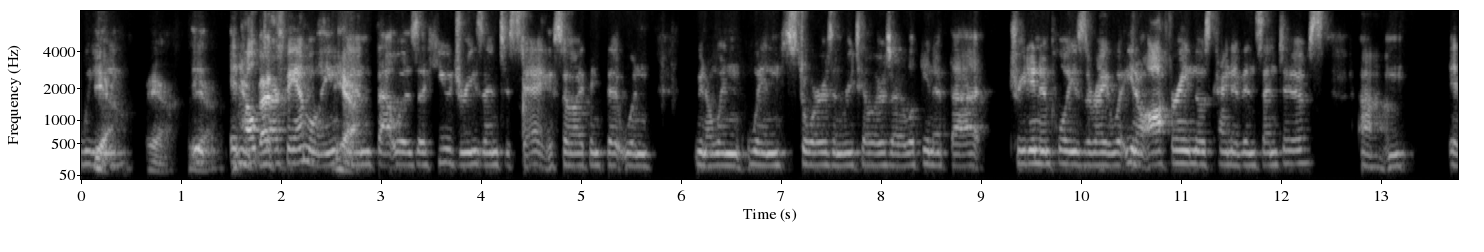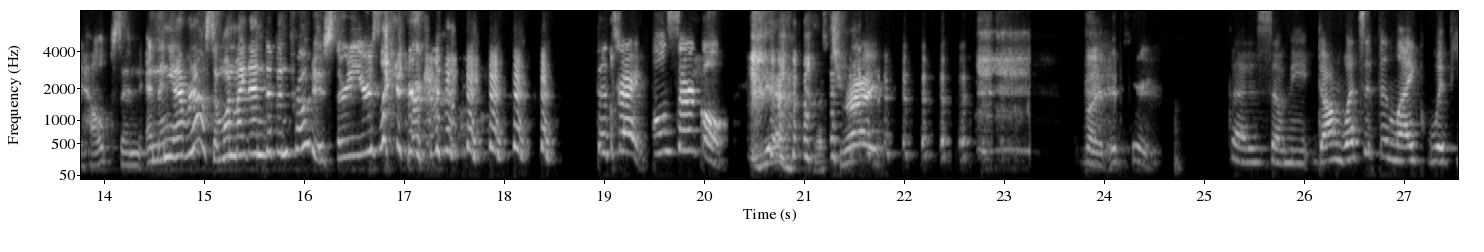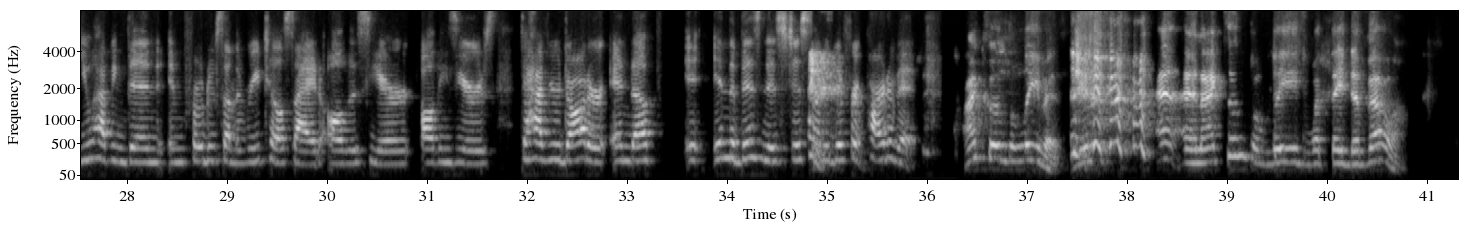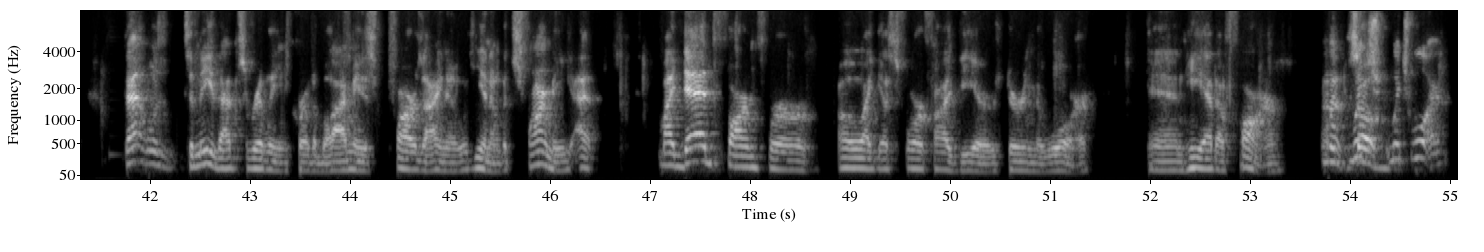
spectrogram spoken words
we yeah yeah yeah. it, it helped That's, our family yeah. and that was a huge reason to stay. So i think that when you know when when stores and retailers are looking at that treating employees the right way you know offering those kind of incentives um, it helps. And and then you never know someone might end up in produce 30 years later. That's right full circle. Yeah that's right. But it's true that is so neat. Don, what's it been like with you having been in produce on the retail side all this year, all these years, to have your daughter end up in the business just on a different part of it? I couldn't believe it. You know? and, and I couldn't believe what they developed. That was, to me, that's really incredible. I mean, as far as I know, you know, it's farming. I, my dad farmed for, oh, I guess four or five years during the war, and he had a farm which, so, which war?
